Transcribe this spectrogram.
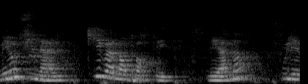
Mais au final, qui va l'emporter? Les Anna ou les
